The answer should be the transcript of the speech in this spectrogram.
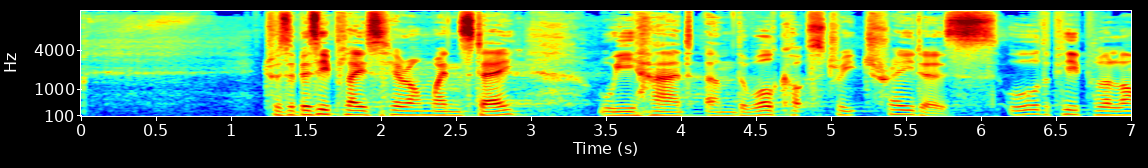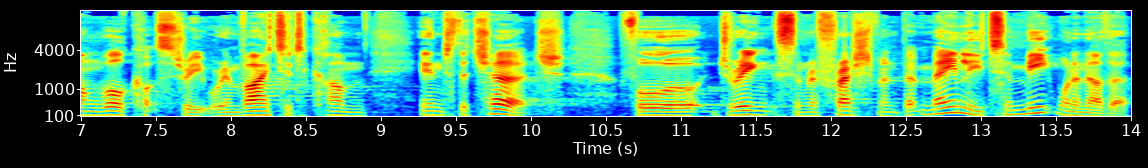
It was a busy place here on Wednesday. We had um, the Walcot Street traders. All the people along Walcot Street were invited to come into the church for drinks and refreshment, but mainly to meet one another,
